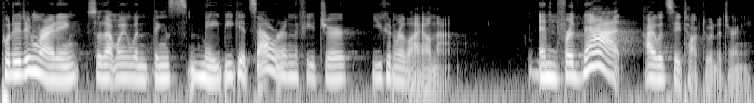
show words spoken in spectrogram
put it in writing so that way when things maybe get sour in the future, you can rely on that. And for that, I would say talk to an attorney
